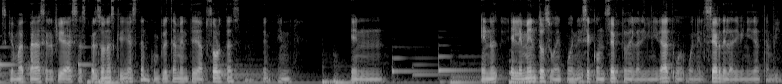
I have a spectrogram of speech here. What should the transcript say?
Es que Para se refiere a esas personas que ya están completamente absortas en, en, elementos o en, ese concepto de la divinidad o, o en el ser de la divinidad también.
